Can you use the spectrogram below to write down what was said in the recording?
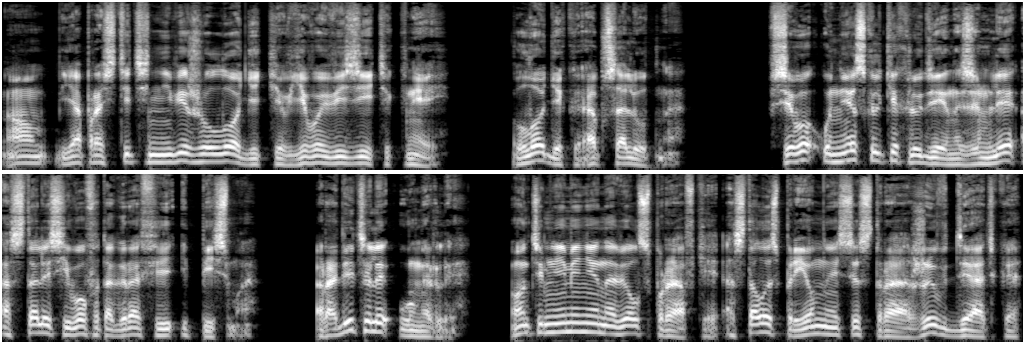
Но я, простите, не вижу логики в его визите к ней. Логика абсолютно. Всего у нескольких людей на Земле остались его фотографии и письма. Родители умерли. Он, тем не менее, навел справки. Осталась приемная сестра, жив дядька,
